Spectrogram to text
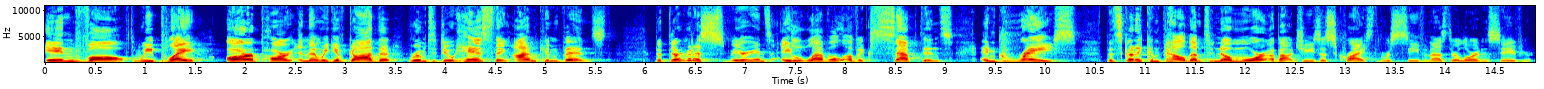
involved, we play our part and then we give God the room to do His thing, I'm convinced that they're going to experience a level of acceptance and grace that's going to compel them to know more about Jesus Christ and receive Him as their Lord and Savior.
